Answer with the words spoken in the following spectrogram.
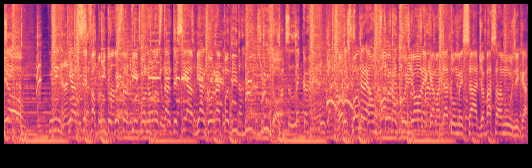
I Minchia, se fa brutto questo tipo, nonostante sia bianco un rap di bru- brutto. Devo rispondere a un povero coglione che ha mandato un messaggio. Abbassa la musica.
